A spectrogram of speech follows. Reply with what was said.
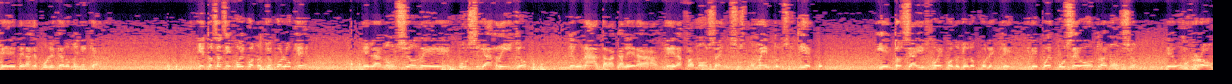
de la República Dominicana. Y entonces así fue cuando yo coloqué el anuncio de un cigarrillo de una tabacalera que era famosa en sus momentos, en su tiempo, y entonces ahí fue cuando yo lo coloqué. Y después puse otro anuncio de un ron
